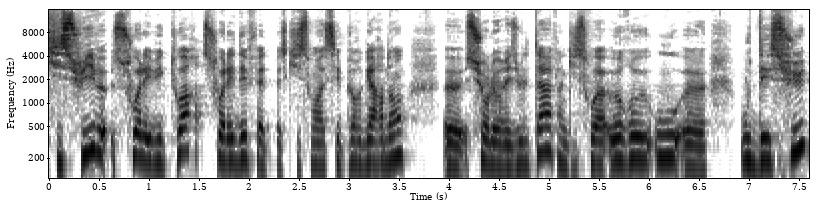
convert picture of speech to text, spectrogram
qui suivent soit les victoires, soit les défaites, parce qu'ils sont assez peu regardants euh, sur le résultat, enfin qu'ils soient heureux ou, euh, ou déçus,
